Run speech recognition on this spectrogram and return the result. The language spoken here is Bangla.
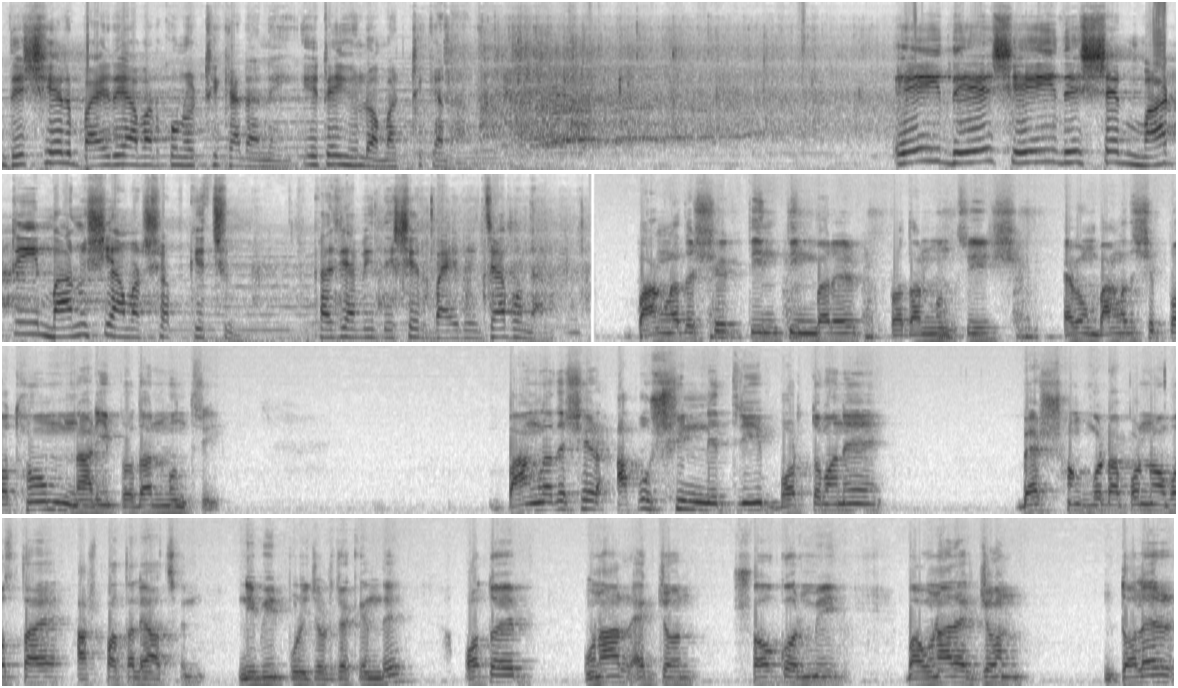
দেশের বাইরে আমার কোনো ঠিকানা নেই, এটাই হলো আমার ঠিকানা। এই দেশ, এই দেশের মাটি, মানুষই আমার সব কিছু কাজে আমি দেশের বাইরে যাব না। বাংলাদেশের তিন তিনবারের প্রধানমন্ত্রী এবং বাংলাদেশের প্রথম নারী প্রধানমন্ত্রী। বাংলাদেশের আপসহীন নেত্রী বর্তমানে বেশ সংকটাপন্ন অবস্থায় হাসপাতালে আছেন নিবিড় পরিচর্যা কেন্দ্রে। অতএব ওনার একজন সহকর্মী বা ওনার একজন দলের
